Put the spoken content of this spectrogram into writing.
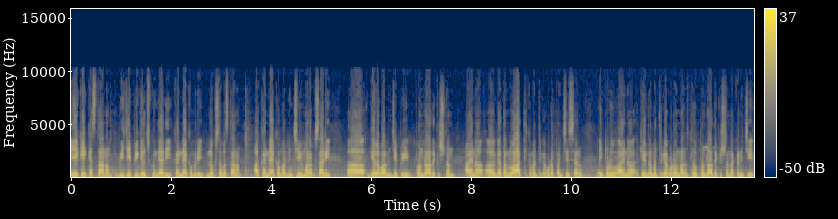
ఏకైక స్థానం బీజేపీ గెలుచుకుంది. అది కన్యాకుమారి లోక్సభ స్థానం. ఆ కన్యాకుమారి నుంచి మరొకసారి గెలవాలని చెప్పి పొన్ రాధాకృష్ణన్ ఆయన గతంలో ఆర్థిక మంత్రిగా కూడా పనిచేశారు. ఇప్పుడు ఆయన కేంద్ర మంత్రిగా కూడా ఉన్నారు. తో పొన్ రాధాకృష్ణన్ అక్కడి నుంచి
